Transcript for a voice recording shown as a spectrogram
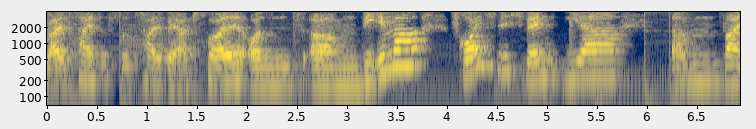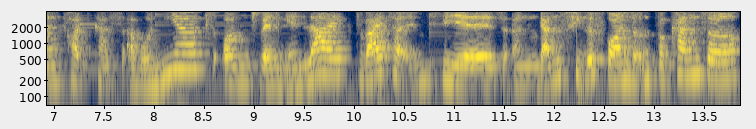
weil Zeit ist total wertvoll. Und ähm, wie immer freue ich mich, wenn ihr ähm, meinen Podcast abonniert und wenn ihr ihn liked, weiterempfehlt an ganz viele Freunde und Bekannte.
